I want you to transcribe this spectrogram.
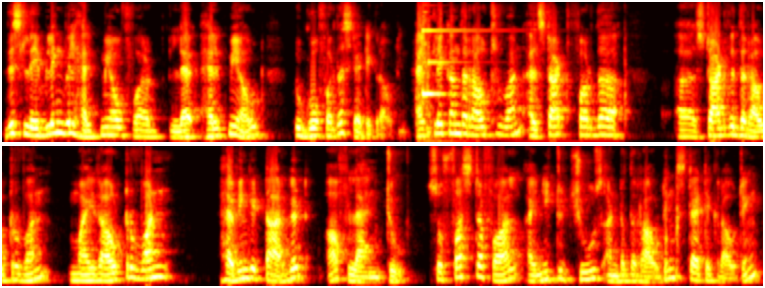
This labeling will help me out for help me out to go for the static routing. I'll click on the router one. I'll start for the uh, start with the router one. My router one having a target of LAN 2. So first of all, I need to choose under the routing, static routing.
